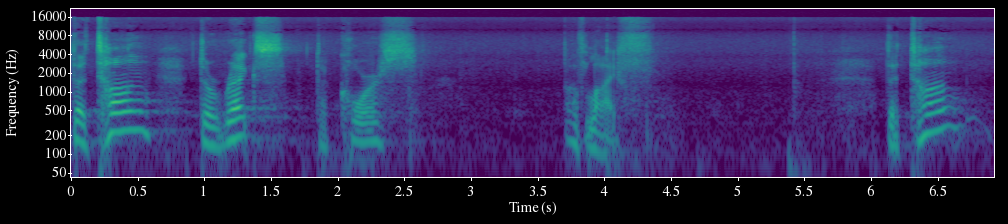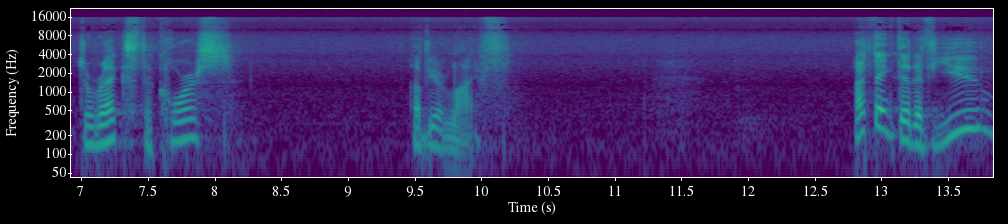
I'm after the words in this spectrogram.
the tongue directs the course of life. The tongue directs the course of your life. I think that if you,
